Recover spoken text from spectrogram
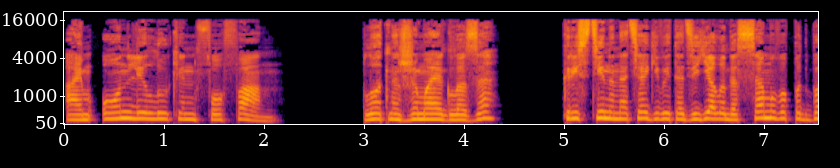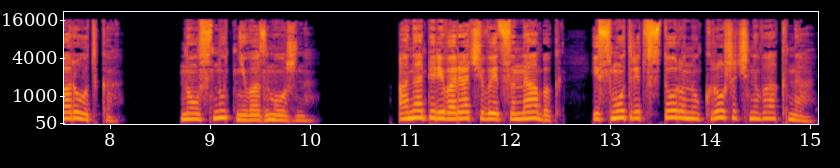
I'm only looking for fun». Плотно сжимая глаза, Кристина натягивает одеяло до самого подбородка, но уснуть невозможно. Она переворачивается на бок и смотрит в сторону крошечного окна.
